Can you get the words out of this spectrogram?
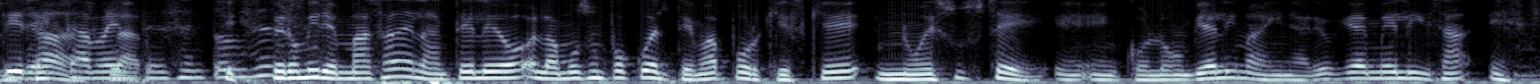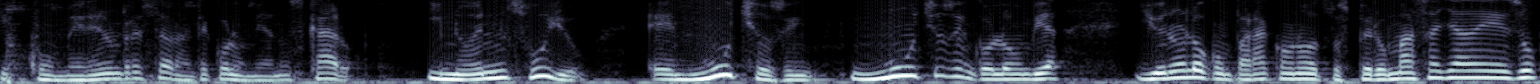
directamente. claro. Sí, Entonces, pero mire, más adelante, Leo, hablamos un poco del tema porque es que no es usted. En, en Colombia el imaginario que hay, Melissa, es que comer en un restaurante colombiano es caro. Y no en el suyo. En muchos, en muchos en Colombia y uno lo compara con otros. Pero más allá de eso,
